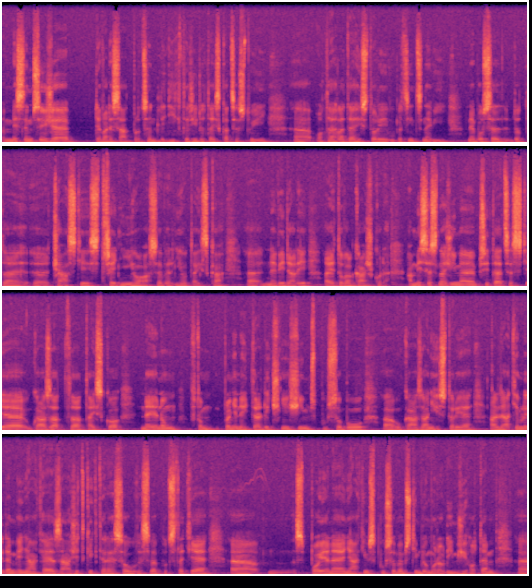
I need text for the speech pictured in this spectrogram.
Myslím si, že 90% lidí, kteří do Tajska cestují, eh, o téhle té historii vůbec nic neví, nebo se do té eh, části středního a severního Tajska eh, nevydali a je to velká škoda. A my se snažíme při té cestě ukázat Tajsko nejenom v tom úplně nejtradičnějším způsobu ukázání historie, ale dát těm lidem i nějaké zážitky, které jsou ve své podstatě spojené nějakým způsobem s tím domorodým životem,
